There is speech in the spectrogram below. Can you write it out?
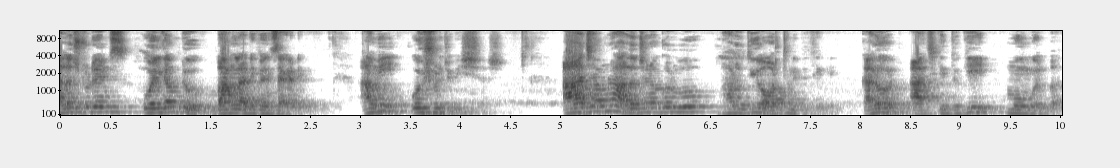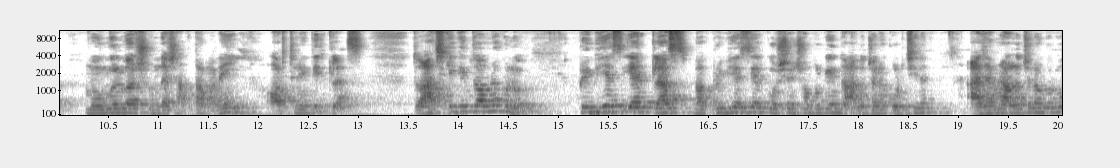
Hello students welcome to Bangla defence academy আমি ঐশ্বর্য বিশ্বাস। আজ আমরা আলোচনা করব ভারতীয় অর্থনীতি থেকে। কারণ আজ কিন্তু কি? মঙ্গলবার। মঙ্গলবার সন্ধ্যা সাতটা মানেই অর্থনীতির ক্লাস তো আজকে কিন্তু আমরা কোনো প্রিভিয়াস ইয়ার ক্লাস বা প্রিভিয়াস ইয়ার কোশ্চেন সম্পর্কে কিন্তু আলোচনা করছি না। আজ আমরা আলোচনা করব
